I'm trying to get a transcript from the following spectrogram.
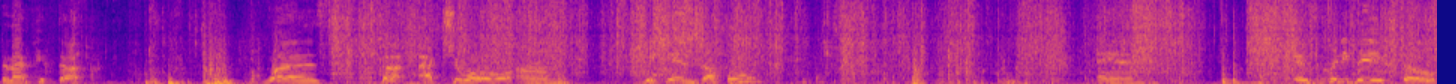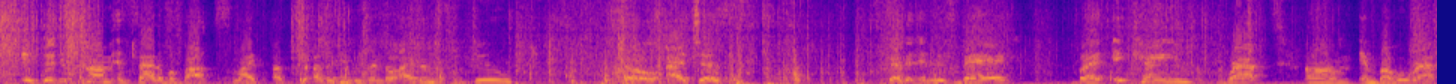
that I picked up was the actual um, weekend duffel. And it's pretty big, so it didn't come inside of a box like the other Henri Bendel items do. So I just set it in this bag, but it came wrapped um, in bubble wrap,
